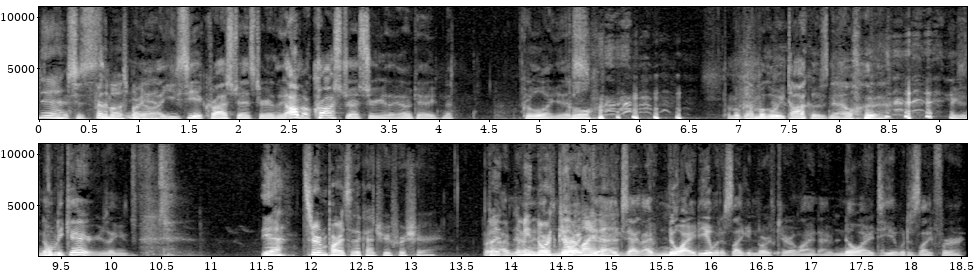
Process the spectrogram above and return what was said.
Yeah, It's just for the most you part. know, yeah. like you see a cross dresser, like I'm a cross dresser. You're like, okay, that's cool, I guess. Cool. I'm gonna, I'm gonna go eat tacos now. Like, nobody cares. Like, yeah, certain parts of the country for sure. But, I mean, have North no Carolina- idea- exactly. I have no idea what it's like in North Carolina. I have no idea what it's like for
